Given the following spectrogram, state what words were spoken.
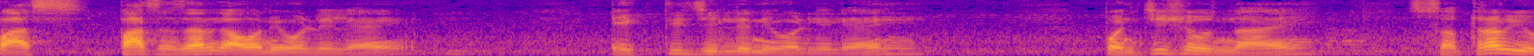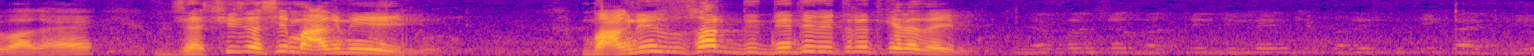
पाच पाच हजार गावं निवडलेली आहे. एकतीस जिल्हे निवडलेले आहे. पंचवीस योजना आहे. सतरा विभाग आहे. जशी जशी मागणी येईल मागणीनुसार निधी वितरित केला जाईल परिषद बत्तीस जिल्ह्यांची परिस्थिती काय आहे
